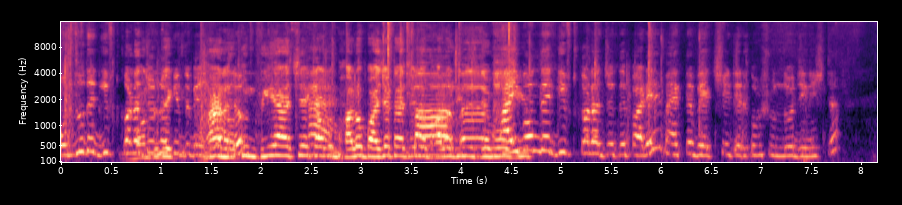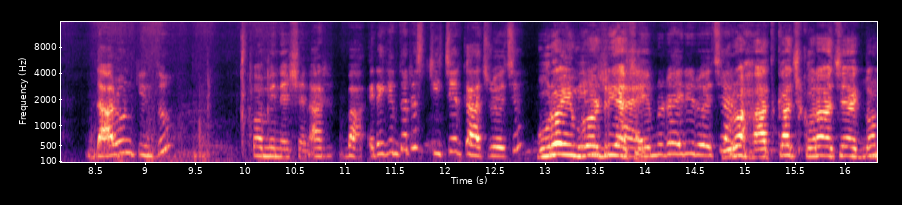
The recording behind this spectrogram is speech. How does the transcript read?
বন্ধুদের গিফট করার জন্য কিন্তু বেশ হ্যাঁ ভালো। নতুন বিয়ে আছে হ্যাঁ। কাউকে ভালো বাজেট আছে ভালো জিনিস দেবো। ভাই বোনদের গিফট করা যেতে পারে বা একটা বেডশিট এরকম সুন্দর জিনিসটা। দারুণ কিন্তু কম্বিনেশন আর বাহ এটা কিন্তু একটা স্টিচের কাজ রয়েছে। পুরো এমব্রয়ডারি আছে। এমব্রয়ডারি রয়েছে। পুরো হাত কাজ করা আছে একদম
